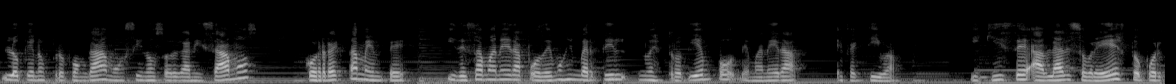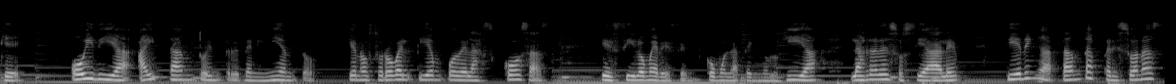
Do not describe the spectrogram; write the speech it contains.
Lo que nos propongamos, si nos organizamos correctamente y de esa manera podemos invertir nuestro tiempo de manera efectiva. Y quise hablar sobre esto porque hoy día hay tanto entretenimiento que nos roba el tiempo de las cosas que sí lo merecen, como la tecnología, las redes sociales, tienen a tantas personas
